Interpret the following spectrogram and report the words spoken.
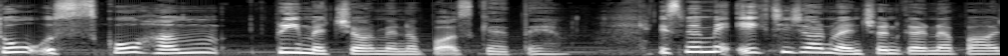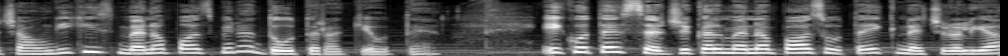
तो उसको हम प्री मेच्योर मेनोपॉज कहते हैं। इसमें मैं एक चीज़ और मेंशन करना चाहूँगी कि मेनोपॉज भी ना दो तरह के होते हैं। एक होता है सर्जिकल मेनोपॉज होता है एक नेचुरल या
